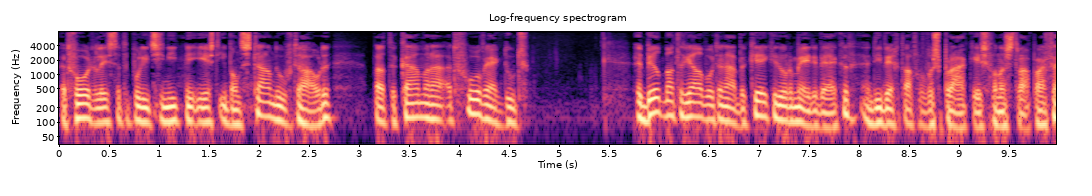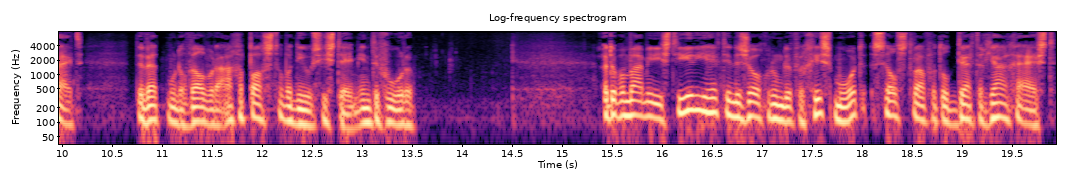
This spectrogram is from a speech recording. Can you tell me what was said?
Het voordeel is dat de politie niet meer eerst iemand staande hoeft te houden, maar dat de camera het voorwerk doet. Het beeldmateriaal wordt daarna bekeken door een medewerker en die weegt af of er sprake is van een strafbaar feit. De wet moet nog wel worden aangepast om het nieuwe systeem in te voeren. Het Openbaar Ministerie heeft in de zogenoemde vergismoord celstraffen tot 30 jaar geëist.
